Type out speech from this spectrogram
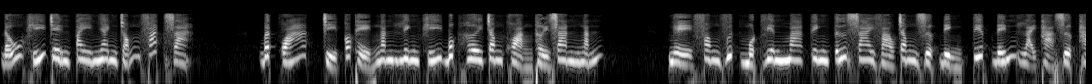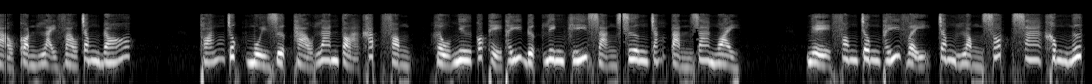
Đấu khí trên tay nhanh chóng phát ra. Bất quá, chỉ có thể ngăn linh khí bốc hơi trong khoảng thời gian ngắn. Nghệ phong vứt một viên ma tinh tứ sai vào trong dược đỉnh tiếp đến lại thả dược thảo còn lại vào trong đó. Thoáng chốc mùi dược thảo lan tỏa khắp phòng, hầu như có thể thấy được linh khí sảng xương trắng tàn ra ngoài. Nghệ phong trông thấy vậy trong lòng xót xa không ngớt.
